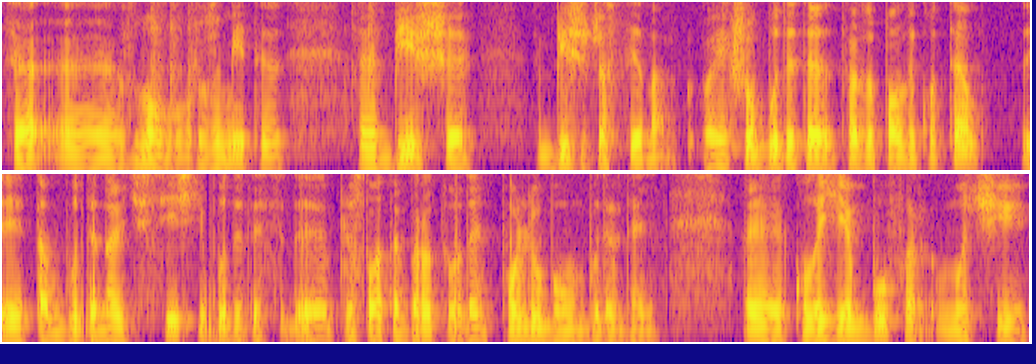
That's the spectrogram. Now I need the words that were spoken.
це е, знову, розумієте, е, більше, більша частина. Якщо будете твердопаливний котел, і там буде навіть в січні буде десь плюсова температура в день, по-любому буде в день. Е, коли є буфер, вночі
